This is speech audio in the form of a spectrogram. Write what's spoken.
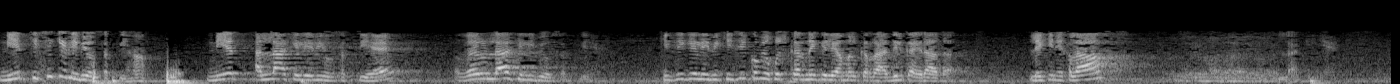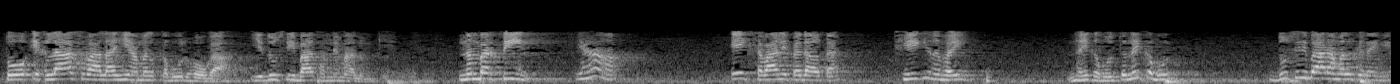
نیت کسی کے لیے بھی ہو سکتی ہے ہاں۔ نیت اللہ کے لیے بھی ہو سکتی ہے، غیر اللہ کے لیے بھی ہو سکتی ہے۔ کسی کے لیے بھی، کسی کو بھی خوش کرنے کے لیے عمل کر رہا ہے، دل کا ارادہ۔ لیکن اخلاص اللہ کی ہے۔ تو اخلاص والا ہی عمل قبول ہوگا، یہ دوسری بات ہم نے معلوم کی۔ نمبر تین، یہاں ایک سوال ہی پیدا ہوتا ہے، ٹھیک ہے نا بھائی؟ نہیں قبول تو نہیں قبول۔ دوسری بار عمل کریں گے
